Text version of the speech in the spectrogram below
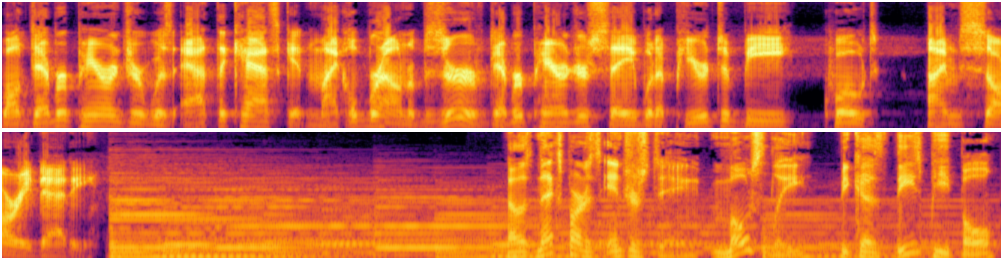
While Deborah Pieringer was at the casket, Michael Brown observed Deborah Pieringer say what appeared to be, quote, I'm sorry, Daddy. Now, this next part is interesting, mostly because these people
